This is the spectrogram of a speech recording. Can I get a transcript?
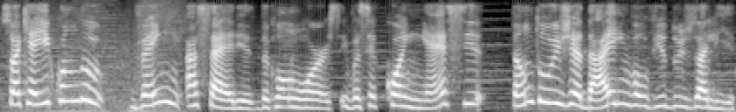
Só que aí quando vem a série The Clone Wars e você conhece tanto os Jedi envolvidos ali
